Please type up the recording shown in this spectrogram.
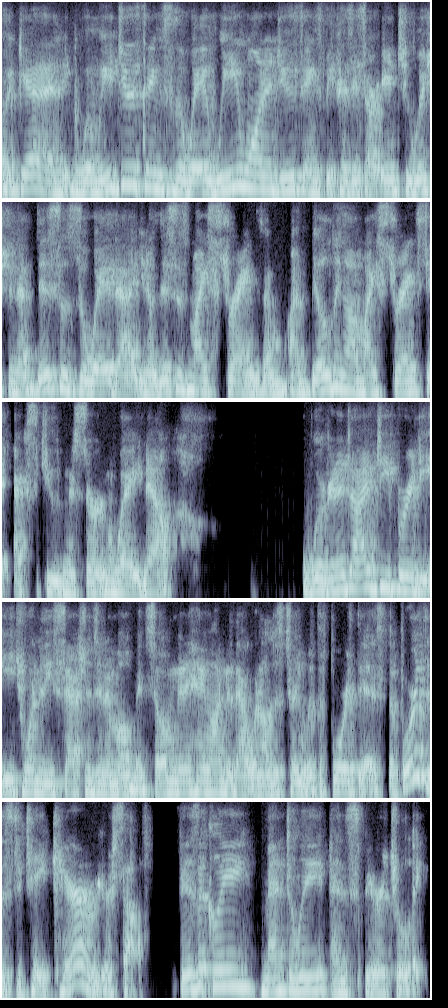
again when we do things the way we want to do things because it's our intuition that this is the way that you know this is my strength i'm, I'm building on my strengths to execute in a certain way now we're going to dive deeper into each one of these sections in a moment. So I'm going to hang on to that one. I'll just tell you what the fourth is. The fourth is to take care of yourself physically, mentally, and spiritually.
